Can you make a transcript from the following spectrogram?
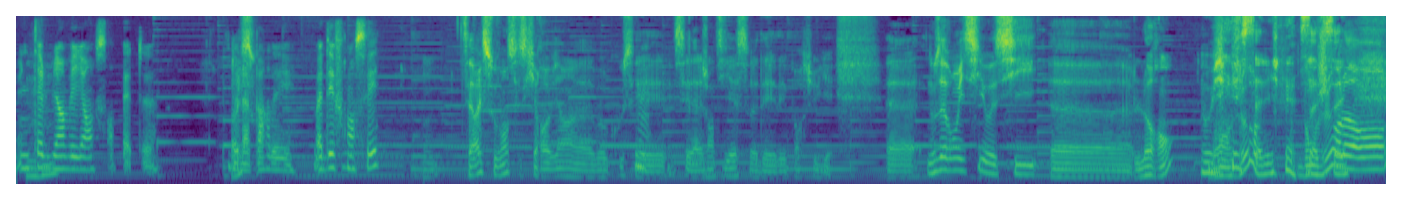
une telle Mhm. bienveillance en fait euh, de Ouais, la part des, bah, des Français. C'est vrai que souvent, c'est ce qui revient beaucoup, c'est c'est la gentillesse des, des Portugais. Euh, nous avons ici aussi euh, Laurent. Oui, Bonjour. salut. Bonjour Salut. Laurent.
